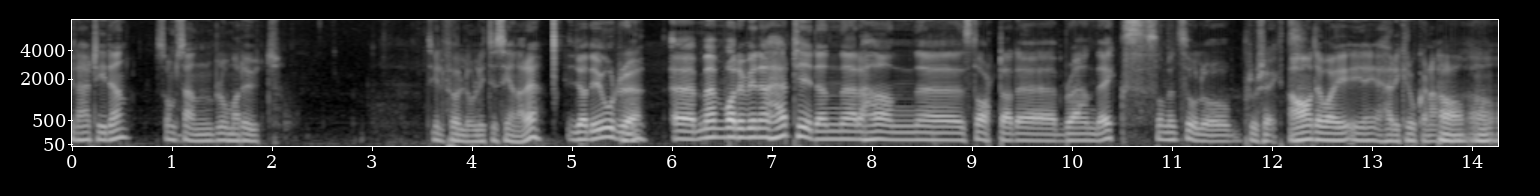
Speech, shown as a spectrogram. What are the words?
vid den här tiden. Som sen blommade ut till fullo lite senare. Ja, det gjorde Mm. det. Eh, Men var det vid den här tiden när han eh, startade Brand X som ett soloprojekt? Ja, det var i, här i krokarna. Ja. Mm,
